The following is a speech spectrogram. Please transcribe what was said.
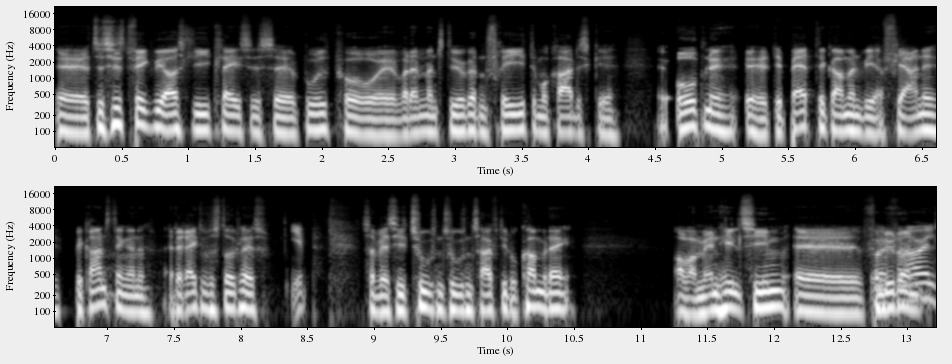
Øh, til sidst fik vi også lige Klaas' øh, bud på, øh, hvordan man styrker den frie, demokratiske, øh, åbne øh, debat. Det gør man ved at fjerne begrænsningerne. Er det rigtigt forstået, Klaas? Yep. Så vil jeg sige tusind, tusind tak, fordi du kom i dag og var med en hel time. Øh, for lytteren,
